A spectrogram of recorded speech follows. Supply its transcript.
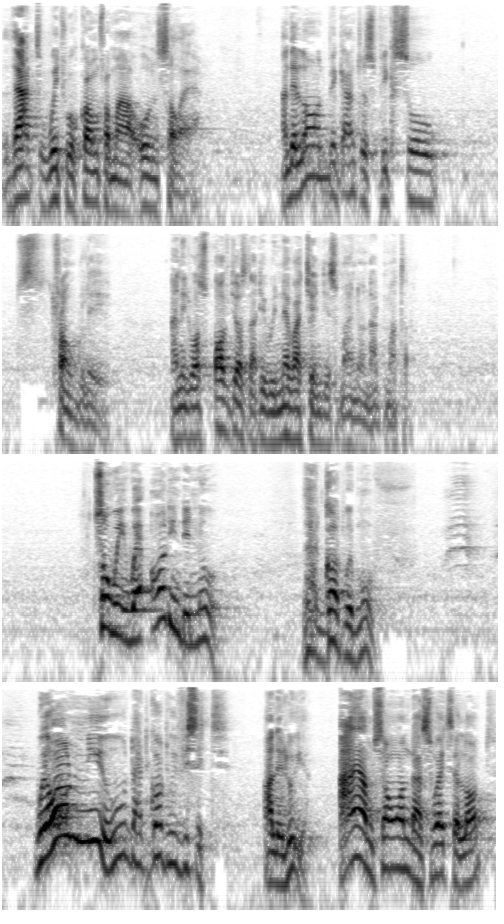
that which will come from our own soil. And the Lord began to speak so strongly, and it was obvious that he will never change his mind on that matter. So we were all in the know that God will move. We all knew that God will visit. Hallelujah. I am someone that sweats a lot.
